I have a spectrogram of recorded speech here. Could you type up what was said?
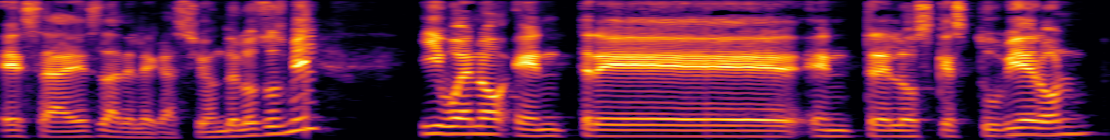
Esa es la delegación de los 2000. Y bueno, entre, entre los que estuvieron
